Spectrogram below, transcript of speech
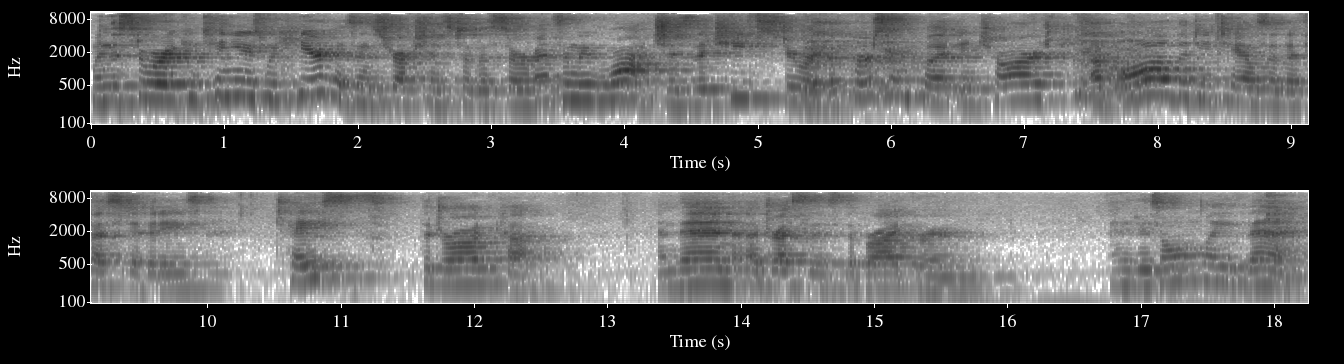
When the story continues, we hear his instructions to the servants and we watch as the chief steward, the person put in charge of all the details of the festivities, tastes the drawn cup and then addresses the bridegroom. And it is only then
